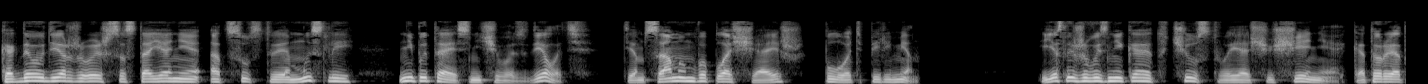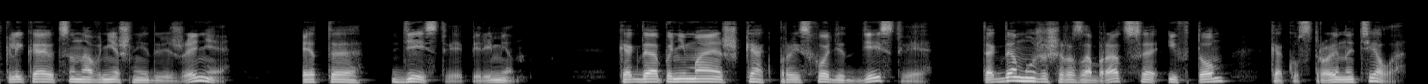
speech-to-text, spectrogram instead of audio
Когда удерживаешь состояние отсутствия мыслей, не пытаясь ничего сделать, тем самым воплощаешь плоть перемен. Если же возникают чувства и ощущения, которые откликаются на внешние движения, это действие перемен. Когда понимаешь, как происходит действие, тогда можешь разобраться и в том, как устроено тело.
